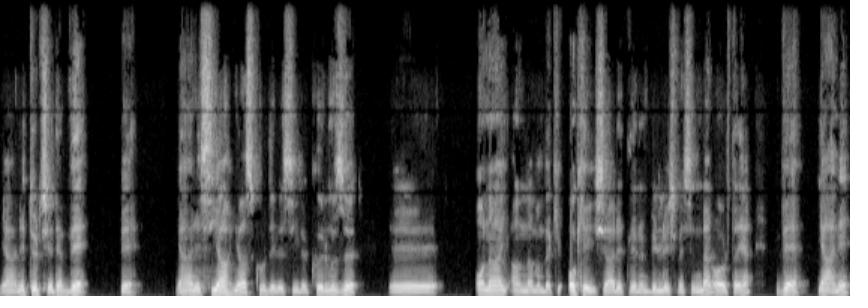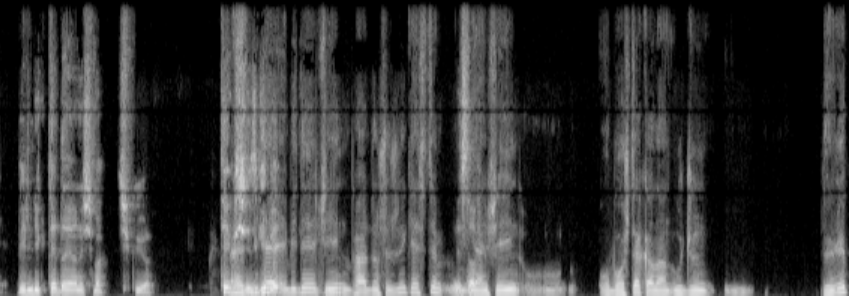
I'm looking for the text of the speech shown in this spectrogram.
yani Türkçe'de ve ve yani siyah yaz kurdelesiyle kırmızı e, onay anlamındaki okey işaretlerin birleşmesinden ortaya ve yani birlikte dayanışma çıkıyor. Tek evet, çizgi bir de, bir de şeyin pardon sözünü kestim. Yani şeyin o boşta kalan ucun dönüp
